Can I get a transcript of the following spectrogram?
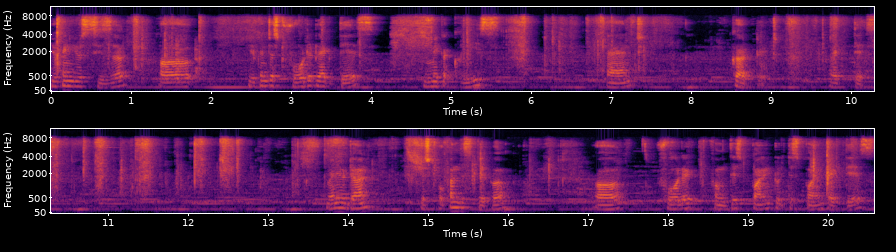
You can use scissor or you can just fold it like this make a crease and cut it like this. When you're done just open this paper or fold it from this point to this point like this.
